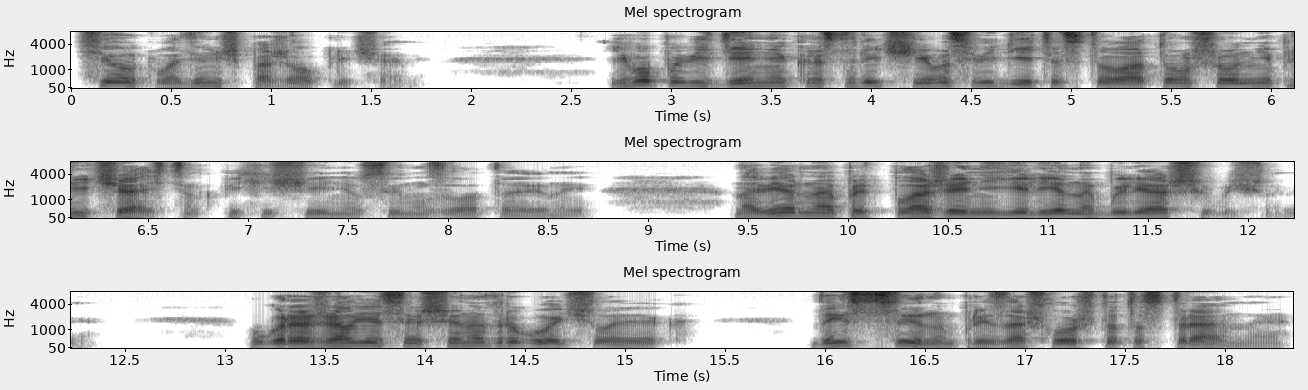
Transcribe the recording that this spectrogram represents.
Всеволод Владимирович пожал плечами. Его поведение красноречиво свидетельствовало о том, что он не причастен к похищению сына Золотавиной. Наверное, предположения Елены были ошибочными. Угрожал ей совершенно другой человек. Да и с сыном произошло что-то странное.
